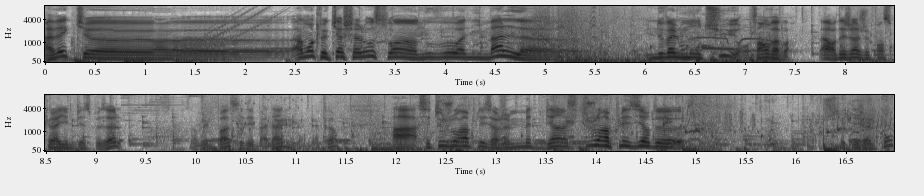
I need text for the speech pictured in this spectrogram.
Avec... euh, euh, à moins que le cachalot soit un nouveau animal, euh, une nouvelle monture, enfin on va voir. Alors déjà je pense que là il y a une pièce puzzle. Non même pas, c'est des bananes, d'accord. Ah c'est toujours un plaisir, je vais me mettre bien, c'est toujours un plaisir de... Je fais déjà le con.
